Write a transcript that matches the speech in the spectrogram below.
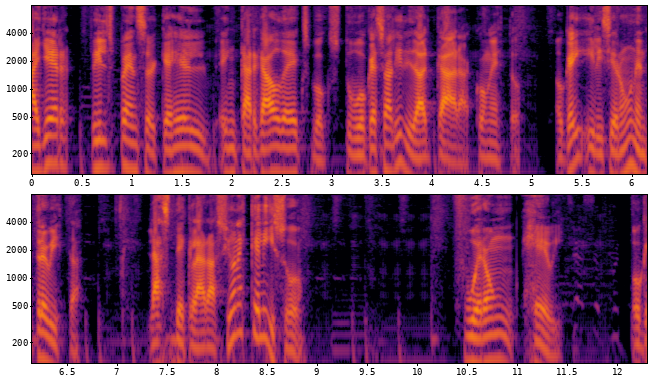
ayer Phil Spencer, que es el encargado de Xbox, tuvo que salir y dar cara con esto, ¿ok? Y le hicieron una entrevista. Las declaraciones que él hizo fueron heavy, ¿ok?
